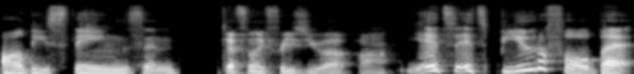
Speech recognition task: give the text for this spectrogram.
all these things. And Definitely frees you up, huh? it's it's beautiful but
